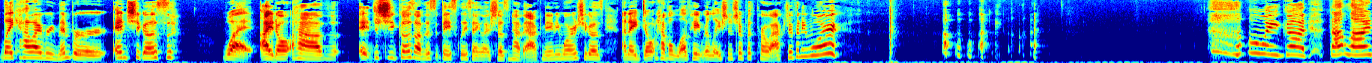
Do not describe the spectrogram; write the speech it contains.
like how I remember. And she goes, What? I don't have. It, she goes on this basically saying like she doesn't have acne anymore. And she goes, And I don't have a love hate relationship with Proactiv anymore. oh my God. Oh my god, that line,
